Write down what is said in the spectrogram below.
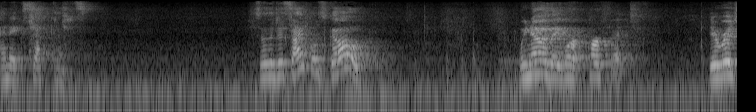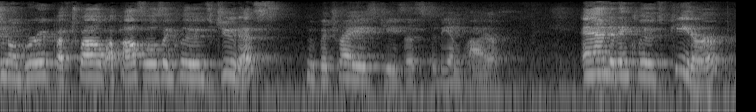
and acceptance. So the disciples go. We know they weren't perfect. The original group of 12 apostles includes Judas, who betrays Jesus to the empire, and it includes Peter,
